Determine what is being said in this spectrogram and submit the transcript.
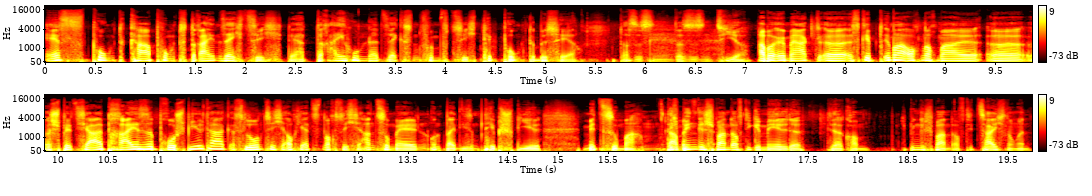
F.K.63. Der hat 356 Tipppunkte bisher. Das ist ein, das ist ein Tier. Aber ihr merkt, äh, es gibt immer auch nochmal äh, Spezialpreise pro Spieltag. Es lohnt sich auch jetzt noch, sich anzumelden und bei diesem Tippspiel mitzumachen. Ich Damit- bin gespannt auf die Gemälde, die da kommen. Ich bin gespannt auf die Zeichnungen.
